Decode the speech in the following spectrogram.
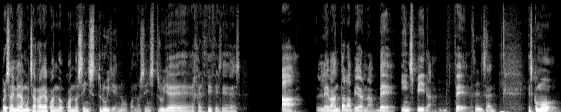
Por eso a mí me da mucha rabia cuando, cuando se instruye, ¿no? Cuando se instruye ejercicios dices, A, levanta la pierna, B, inspira, C. Es como,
